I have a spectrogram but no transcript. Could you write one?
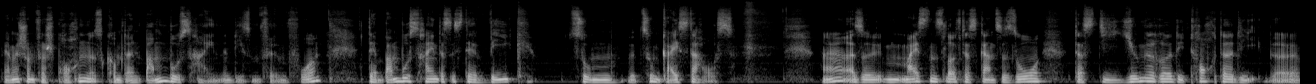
wir haben ja schon versprochen, es kommt ein Bambushain in diesem Film vor. Der Bambushain, das ist der Weg zum, zum Geisterhaus. Ja, also meistens läuft das Ganze so, dass die Jüngere, die Tochter, die äh,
